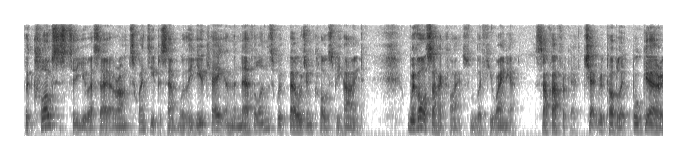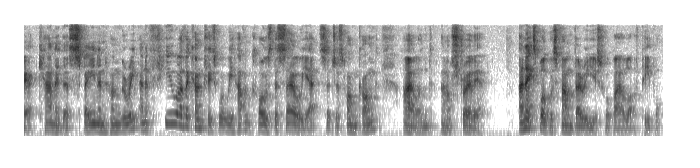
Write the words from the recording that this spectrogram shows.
The closest to the USA, around 20%, were the UK and the Netherlands, with Belgium close behind. We've also had clients from Lithuania, South Africa, Czech Republic, Bulgaria, Canada, Spain, and Hungary, and a few other countries where we haven't closed the sale yet, such as Hong Kong, Ireland, and Australia. Our next blog was found very useful by a lot of people.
